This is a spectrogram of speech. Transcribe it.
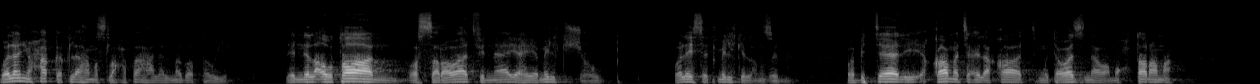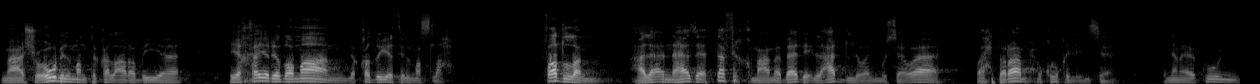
ولن يحقق لها مصلحتها على المدى الطويل. لأن الأوطان والثروات في النهاية هي ملك الشعوب وليست ملك الأنظمة. وبالتالي إقامة علاقات متوازنة ومحترمة مع شعوب المنطقة العربية هي خير ضمان لقضية المصلحة. فضلا على أن هذا يتفق مع مبادئ العدل والمساواة واحترام حقوق الإنسان. حينما يكون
